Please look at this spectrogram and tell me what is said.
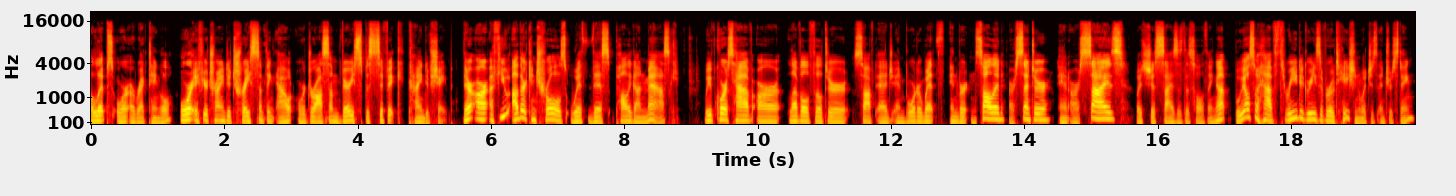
ellipse or a rectangle, or if you're trying to trace something out or draw some very specific kind of shape. There are a few other controls with this polygon mask we of course have our level, filter, soft edge, and border width, invert and solid, our center, and our size, which just sizes this whole thing up. But we also have three degrees of rotation, which is interesting.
